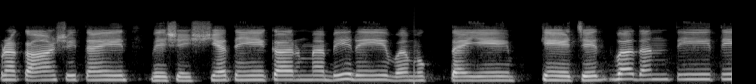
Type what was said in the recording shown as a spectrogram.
प्रकाशितैर्विशिष्यते कर्मभिरेव मुक्तये। केचिद्वदन्तीति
